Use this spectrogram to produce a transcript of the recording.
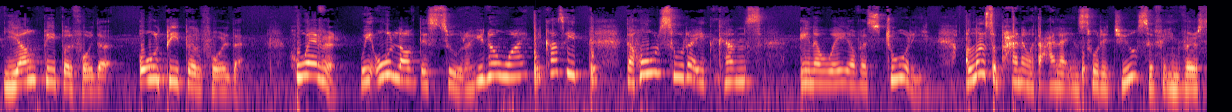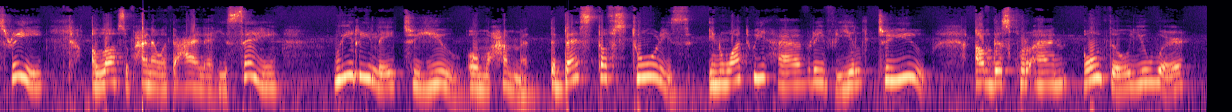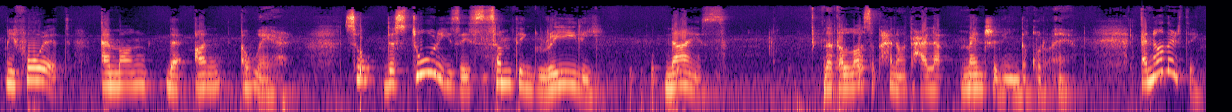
young people, for the old people, for the whoever. We all love this surah. You know why? Because it the whole surah it comes in a way of a story. Allah subhanahu wa ta'ala in Surah Yusuf in verse 3, Allah subhanahu wa ta'ala He's saying, We relate to you, O Muhammad, the best of stories in what we have revealed to you of this Quran, although you were before it among the unaware. So the stories is something really nice that Allah subhanahu wa ta'ala mentioned in the Quran. Another thing,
